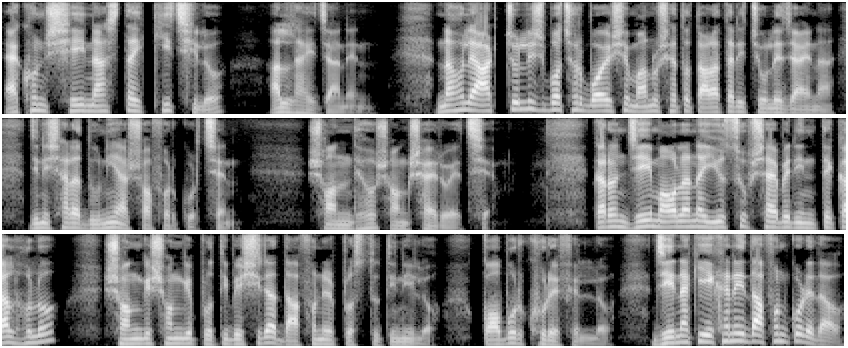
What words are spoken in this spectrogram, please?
এখন সেই নাস্তায় কি ছিল, আল্লাহ জানেন। না হলে আটচল্লিশ বছর বয়সে মানুষ এত তাড়াতাড়ি চলে যায় না, যিনি সারা দুনিয়া সফর করছেন। সন্দেহ, সংশয় রয়েছে। কারণ যে মাওলানা ইউসুফ সাহেবের ইন্তেকাল হল, সঙ্গে সঙ্গে প্রতিবেশীরা দাফনের প্রস্তুতি নিল, কবর খুঁড়ে ফেলল। যে নাকি এখানেই দাফন করে দাও,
